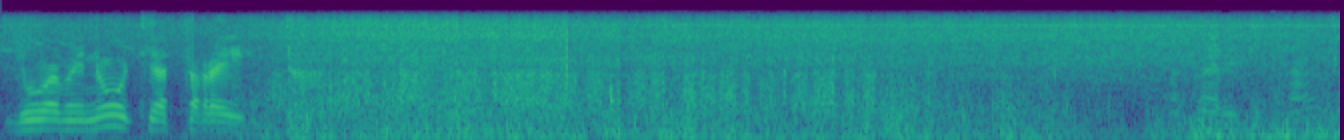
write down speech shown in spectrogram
due minuti e trenta Ma stai registrando?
